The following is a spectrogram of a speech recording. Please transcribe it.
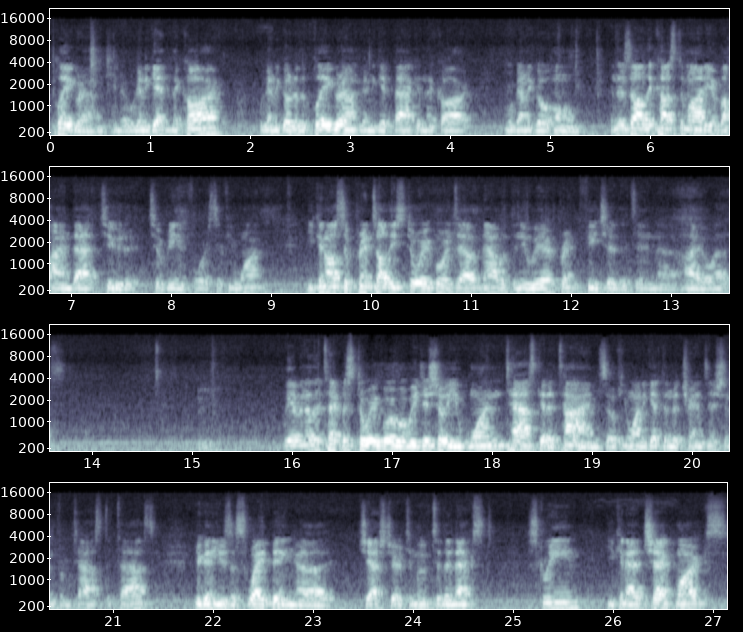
playground. You know, we're going to get in the car, we're going to go to the playground, we're going to get back in the car, we're going to go home. And there's all the custom audio behind that too to, to reinforce if you want. You can also print all these storyboards out now with the new AirPrint feature that's in uh, iOS. We have another type of storyboard where we just show you one task at a time. So if you want to get them to transition from task to task, you're going to use a swiping uh, gesture to move to the next screen. You can add check marks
